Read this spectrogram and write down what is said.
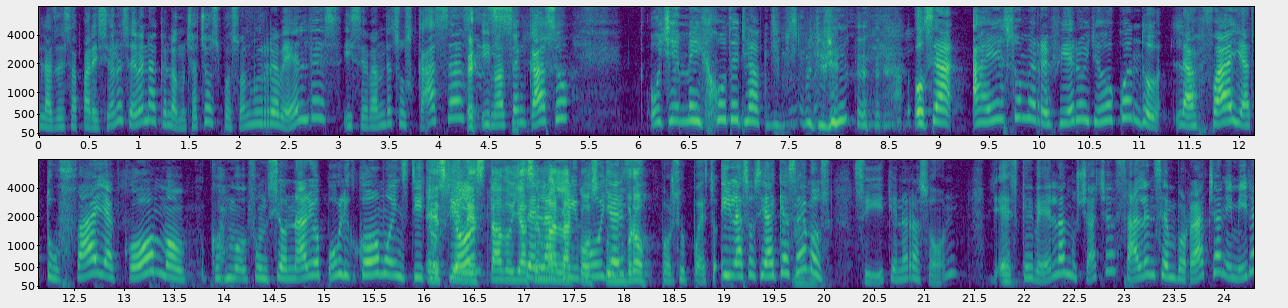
las desapariciones se ven a que los muchachos pues son muy rebeldes y se van de sus casas y no hacen caso. Oye, me hijo de la... O sea, a eso me refiero yo cuando la falla, tu falla como, como funcionario público, como institución... Es que el Estado ya se, malacostumbró. Por supuesto. ¿Y la sociedad qué hacemos? Sí, tiene razón es que ven las muchachas, salen, se emborrachan y mira,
